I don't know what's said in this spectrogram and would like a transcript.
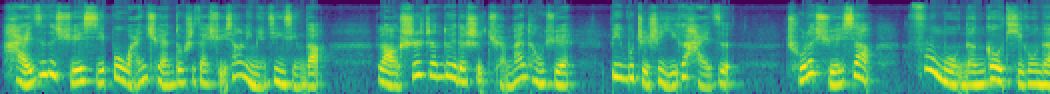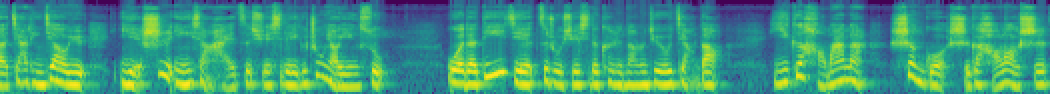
孩子的学习不完全都是在学校里面进行的，老师针对的是全班同学，并不只是一个孩子。除了学校，父母能够提供的家庭教育也是影响孩子学习的一个重要因素。我的第一节自主学习的课程当中就有讲到，一个好妈妈胜过十个好老师。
